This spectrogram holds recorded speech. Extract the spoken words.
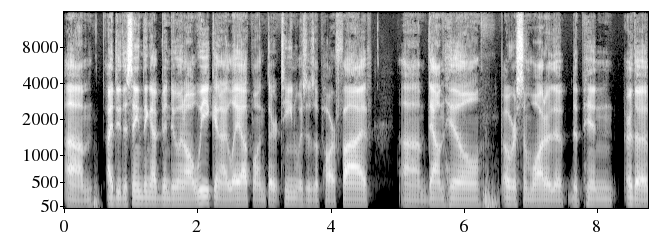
Um, I do the same thing I've been doing all week, and I lay up on 13, which is a par five, um, downhill over some water. The the pin or the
